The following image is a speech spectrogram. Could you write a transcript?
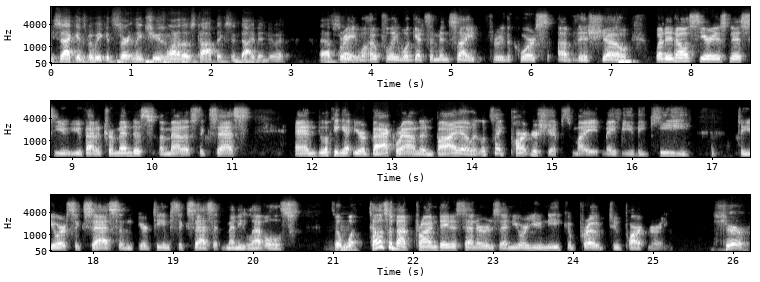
15 seconds, but we could certainly choose one of those topics and dive into it. Absolutely. Great. Well, hopefully we'll get some insight through the course of this show. But in all seriousness, you, you've had a tremendous amount of success. And looking at your background and bio, it looks like partnerships might may be the key to your success and your team's success at many levels. So mm -hmm. what tell us about Prime Data Centers and your unique approach to partnering. Sure.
